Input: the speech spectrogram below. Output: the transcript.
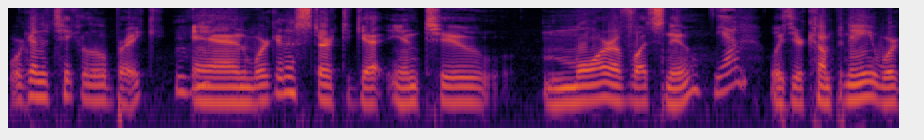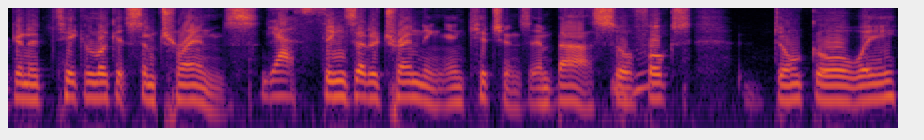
we're going to take a little break, and we're going to start to get into more of what's new. Yeah. With your company, we're going to take a look at some trends. yes. things that are trending in kitchens and baths. So, mm-hmm. folks, don't go away.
